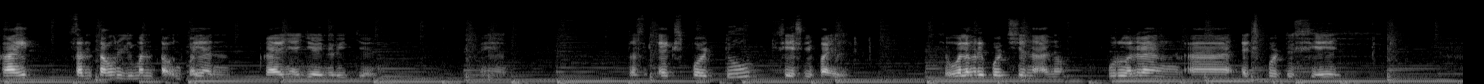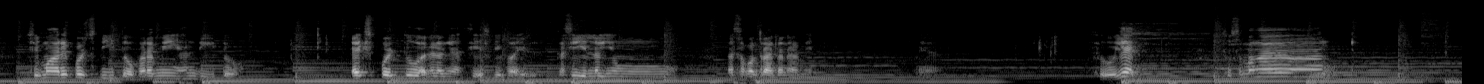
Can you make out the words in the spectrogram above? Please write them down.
kahit isang taon, limang taon pa yan, kaya niya i-generate yan. Tapos export to CSV file. So walang report siya na ano, puro ano lang ah, export to C So yung mga reports dito, karamihan dito, export to ano lang yan, CSV file. Kasi yun lang yung nasa kontrata namin. Ayan. So yan. So sa mga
